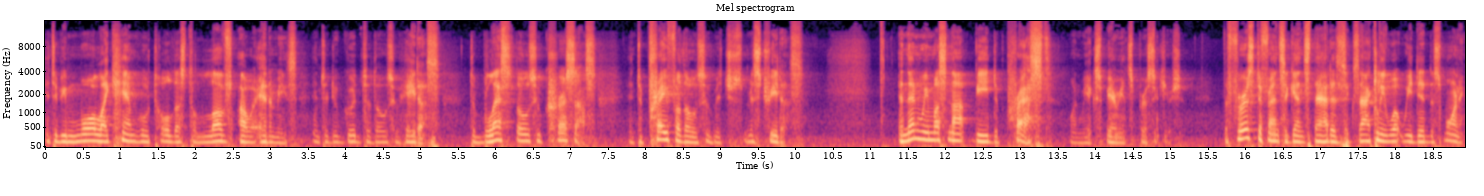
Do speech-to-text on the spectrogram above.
and to be more like Him who told us to love our enemies and to do good to those who hate us, to bless those who curse us, and to pray for those who mistreat us. And then we must not be depressed when we experience persecution. The first defense against that is exactly what we did this morning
